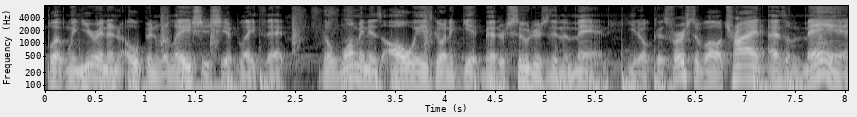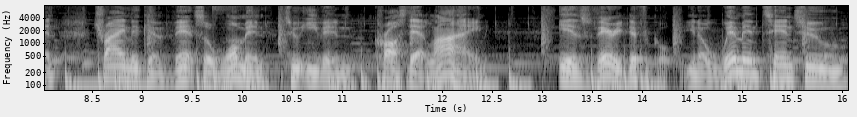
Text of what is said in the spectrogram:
But when you're in an open relationship like that, the woman is always going to get better suitors than the man. You know, because first of all, trying as a man, trying to convince a woman to even cross that line is very difficult. You know, women tend to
